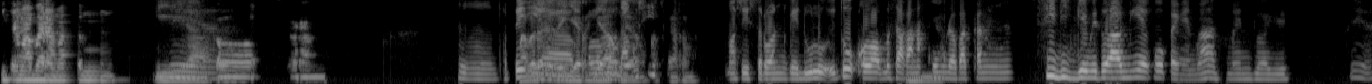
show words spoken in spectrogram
bisa mabar sama temen Iya, kalau sekarang Heeh, tapi mabar ya dari jarak kalau jauh menurut ya aku sih sekarang. masih seruan kayak dulu. Itu kalau misalkan aku Iya. mendapatkan CD game itu lagi, aku pengen banget main itu lagi. iya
